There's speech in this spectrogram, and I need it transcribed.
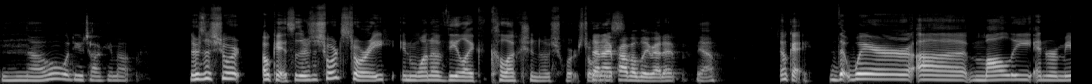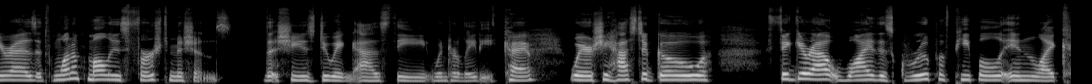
No, what are you talking about? There's a short. Okay, so there's a short story in one of the like collection of short stories. Then I probably read it. Yeah. okay that where uh, Molly and Ramirez. It's one of Molly's first missions that she's doing as the Winter Lady. Okay. where she has to go figure out why this group of people in like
